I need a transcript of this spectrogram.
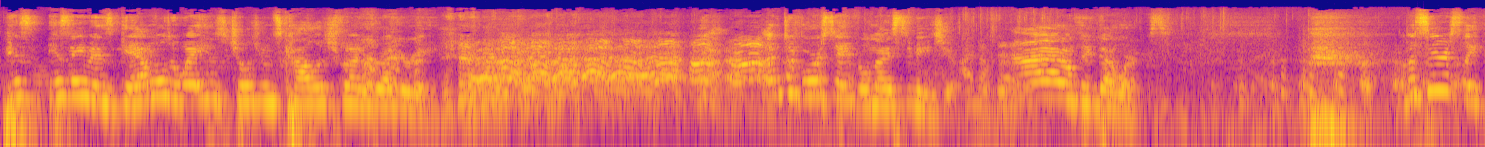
His, his name is Gambled Away His Children's College Fund Gregory. Yeah, I'm divorced April, nice to meet you. I don't think that works. But seriously,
